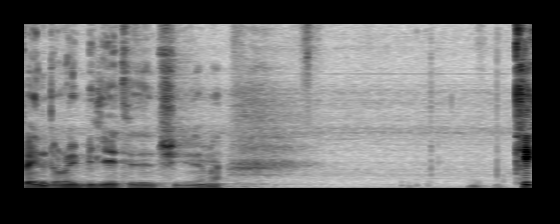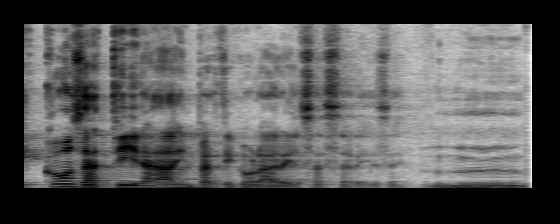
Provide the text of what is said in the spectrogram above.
vendono i biglietti del cinema che cosa attira in particolare il sassarese? Mm,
